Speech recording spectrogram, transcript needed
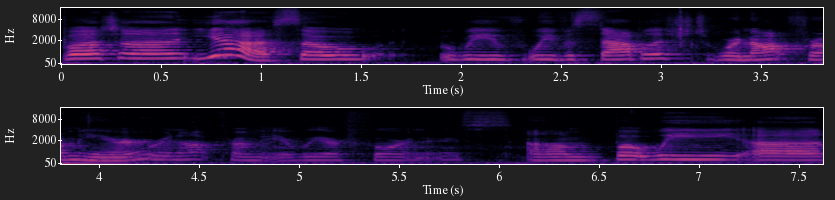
But uh, yeah, so we've we've established we're not from here, We're not from here. We are foreigners, um, but we uh,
